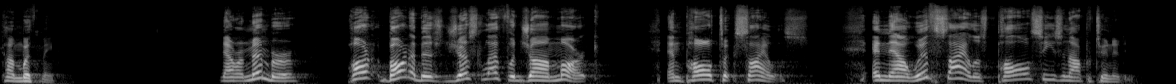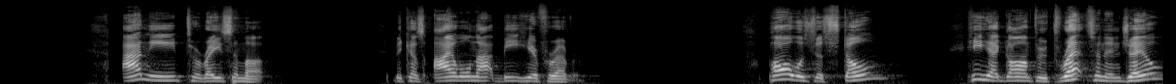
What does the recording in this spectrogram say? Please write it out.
come with me. Now remember, Barnabas just left with John Mark, and Paul took Silas. And now, with Silas, Paul sees an opportunity. I need to raise him up because I will not be here forever. Paul was just stoned. He had gone through threats and in jail.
